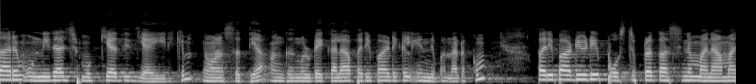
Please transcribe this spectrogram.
താരം ഉണ്ണിരാജ് മുഖ്യാതിഥിയായിരിക്കും. ഓണസദ്യ അംഗങ്ങളുടെ കലാപരിപാടികൾ എന്നിവ നടക്കും. പരിപാടിയുടെ പോസ്റ്റർ പ്രകാശനം Manama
